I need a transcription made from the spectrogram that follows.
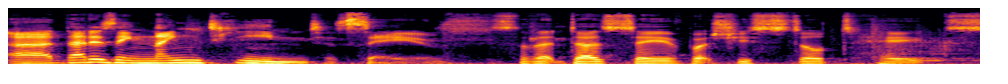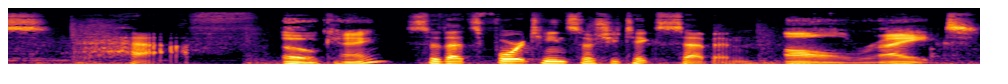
Uh, that is a 19 to save. So that does save, but she still takes half. Okay. So that's 14, so she takes 7. All right.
